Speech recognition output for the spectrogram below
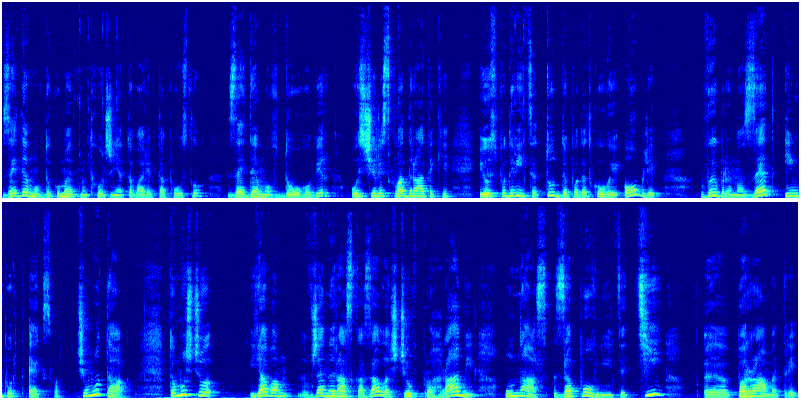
Зайдемо в документ надходження товарів та послуг, зайдемо в договір, ось через квадратики. І ось подивіться, тут, де податковий облік, вибрано Z імпорт-експорт. Чому так? Тому що я вам вже не раз казала, що в програмі у нас заповнюються ті параметри,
